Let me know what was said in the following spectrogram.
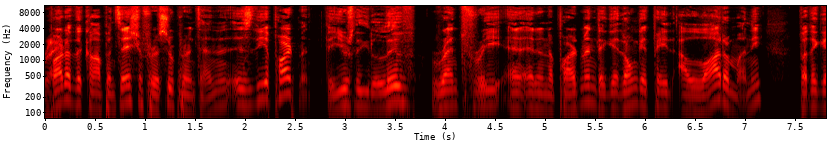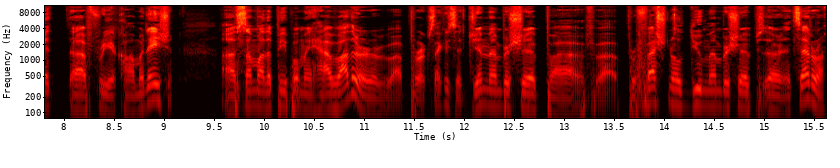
Right. Part of the compensation for a superintendent is the apartment. They usually live rent free in, an apartment. They get, don't get paid a lot of money, but they get uh, free accommodation. Uh, some other people may have other uh, perks, like you said, gym membership, uh, uh, professional due memberships, uh, etc.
